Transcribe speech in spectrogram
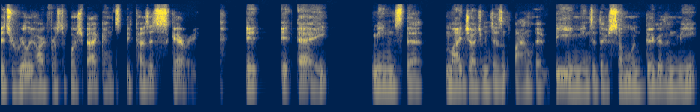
It's really hard for us to push back against because it's scary. It it a means that my judgment isn't final. It b means that there's someone bigger than me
